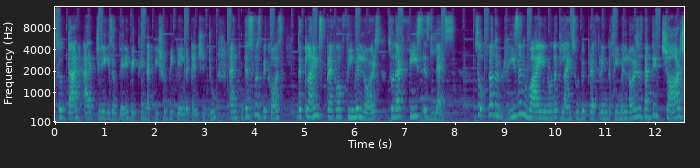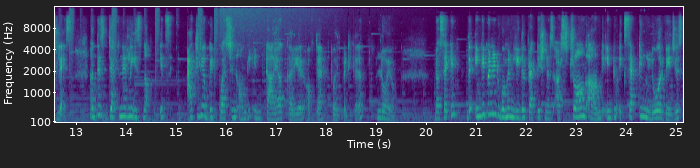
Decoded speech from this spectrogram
So, that actually is a very big thing that we should be paying attention to. And this was because the clients prefer female lawyers so that fees is less. So now the reason why you know the clients would be preferring the female lawyers is that they charge less. Now this definitely is not. It's actually a big question on the entire career of that particular lawyer. Now, second, the independent women legal practitioners are strong armed into accepting lower wages,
